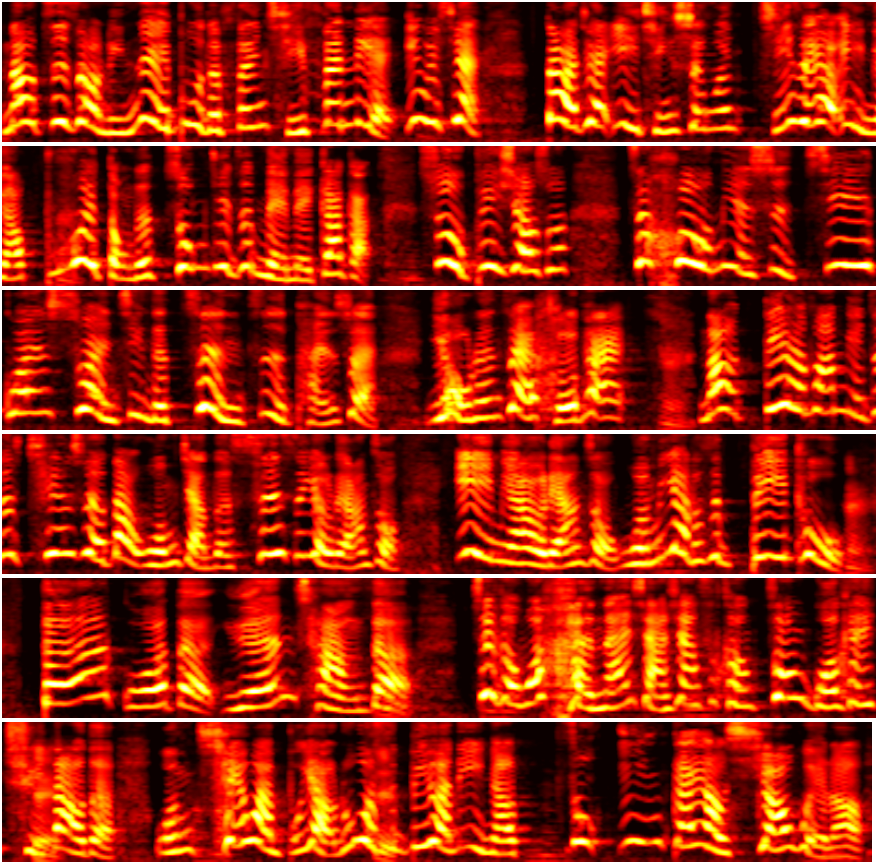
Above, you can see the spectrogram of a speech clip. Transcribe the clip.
然后制造你内部的分歧分裂？因为现在大家疫情升温，急着要疫苗，不会懂得中间这美美嘎嘎，所以我必须要说，这后面是机关算尽的政治盘算，有人在合拍。然后第二方面，这牵涉到我们讲的，实施有两种疫苗，有两种，我们要的是 B two，德国的原厂的。这个我很难想象是从中国可以取到的，我们千万不要。如果是 B one 的疫苗，都应该要销毁了。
